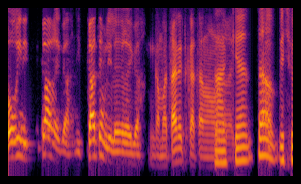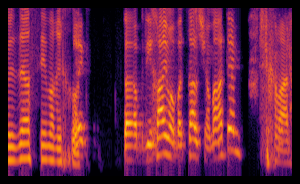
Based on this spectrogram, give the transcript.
אורי נתקע רגע, נתקעתם לי לרגע. גם אתה נתקעת לנו אה, לרגע. כן? טוב, בשביל זה עושים עריכות. את הבדיחה עם הבצל שמעתם? שמענו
